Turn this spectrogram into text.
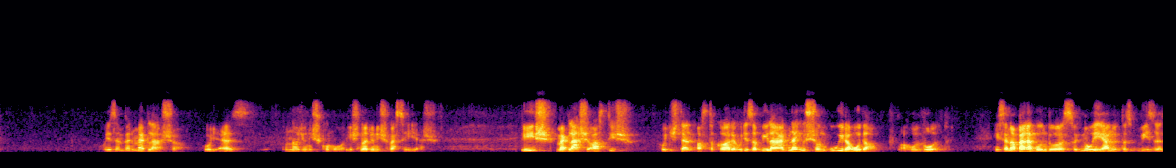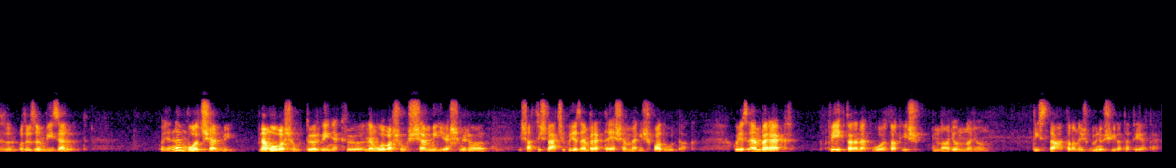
hogy az ember meglássa, hogy ez nagyon is komoly, és nagyon is veszélyes. És meglássa azt is, hogy Isten azt akarja, hogy ez a világ ne jusson újra oda, ahol volt. Hiszen ha belegondolsz, hogy Noé előtt, az, víz, az özönvíz előtt, hogy nem volt semmi. Nem olvasunk törvényekről, nem olvasunk semmi ilyesmiről, és azt is látjuk, hogy az emberek teljesen meg is fadultak. Hogy az emberek féktelenek voltak, és nagyon-nagyon tisztátalan és bűnös életet éltek.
